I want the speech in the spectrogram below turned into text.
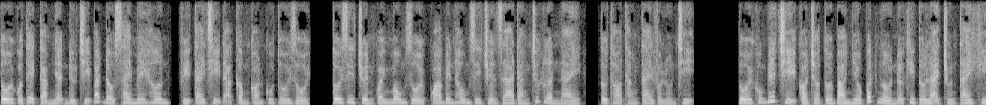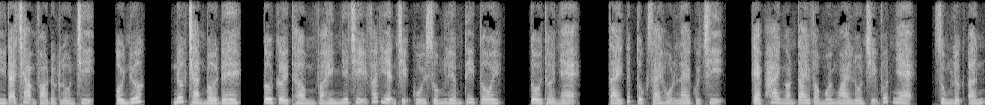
tôi có thể cảm nhận được chị bắt đầu say mê hơn vì tay chị đã cầm con cu tôi rồi. Tôi di chuyển quanh mông rồi qua bên hông di chuyển ra đằng trước lần này. Tôi thò thẳng tay vào lồn chị. Tôi không biết chị còn cho tôi bao nhiêu bất ngờ nữa khi tôi lại chùn tay khi đã chạm vào được lồn chị. Ôi nước nước tràn bờ đê. Tôi cười thầm và hình như chị phát hiện chị cúi xuống liếm ti tôi. Tôi thở nhẹ. Tay tiếp tục dai hồn le của chị. Kẹp hai ngón tay vào môi ngoài lồn chị vuốt nhẹ, dùng lực ấn,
